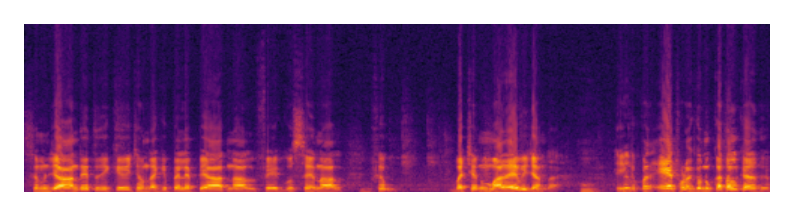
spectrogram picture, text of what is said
ਸਮਝਾਉਣ ਦੇ ਤਰੀਕੇ ਵਿੱਚ ਹੁੰਦਾ ਕਿ ਪਹਿਲੇ ਪਿਆਰ ਨਾਲ ਫਿਰ ਗੁੱਸੇ ਨਾਲ ਫਿਰ ਬੱਚੇ ਨੂੰ ਮਾਰਿਆ ਵੀ ਜਾਂਦਾ। ਠੀਕ ਹੈ ਪਰ ਇਹ ਥੋੜਾ ਕਿ ਉਹਨੂੰ ਕਤਲ ਕਰ ਦਿਓ।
